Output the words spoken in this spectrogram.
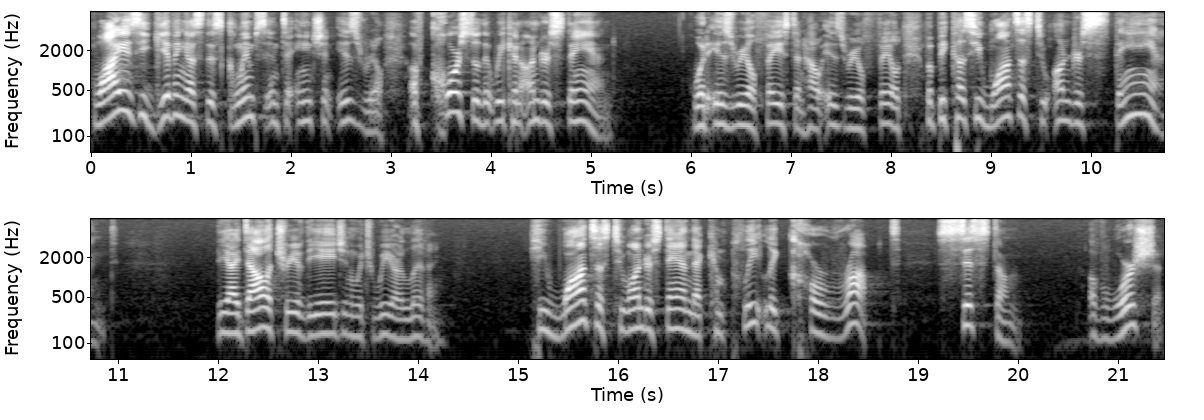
why is He giving us this glimpse into ancient Israel? Of course, so that we can understand what Israel faced and how Israel failed, but because He wants us to understand the idolatry of the age in which we are living. He wants us to understand that completely corrupt system of worship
